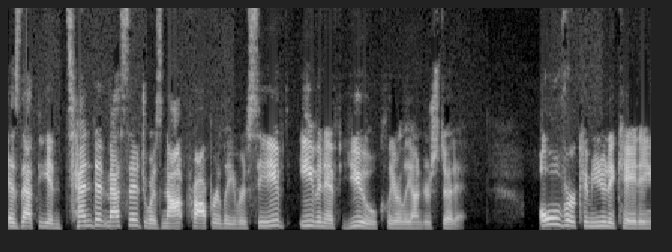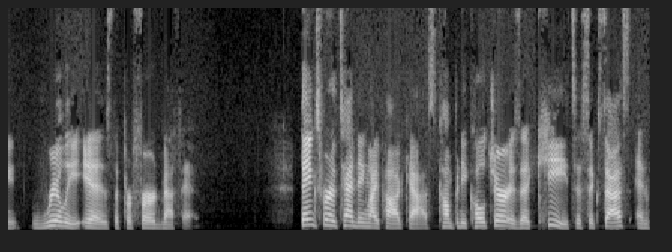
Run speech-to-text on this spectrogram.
is that the intended message was not properly received, even if you clearly understood it. Over communicating really is the preferred method. Thanks for attending my podcast. Company culture is a key to success and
